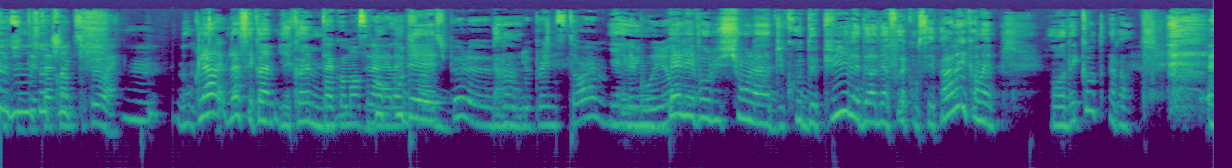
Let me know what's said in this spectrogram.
que tu te détaches un petit peu, ouais. Mm. Donc là, là, c'est quand même, il y a quand même T'as commencé la beaucoup rédaction un petit peu, le, Ben, le brainstorm, Il y a eu une belle évolution là, du coup, depuis la dernière fois qu'on s'est parlé quand même. Vous vous rendez compte? Ah ben.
